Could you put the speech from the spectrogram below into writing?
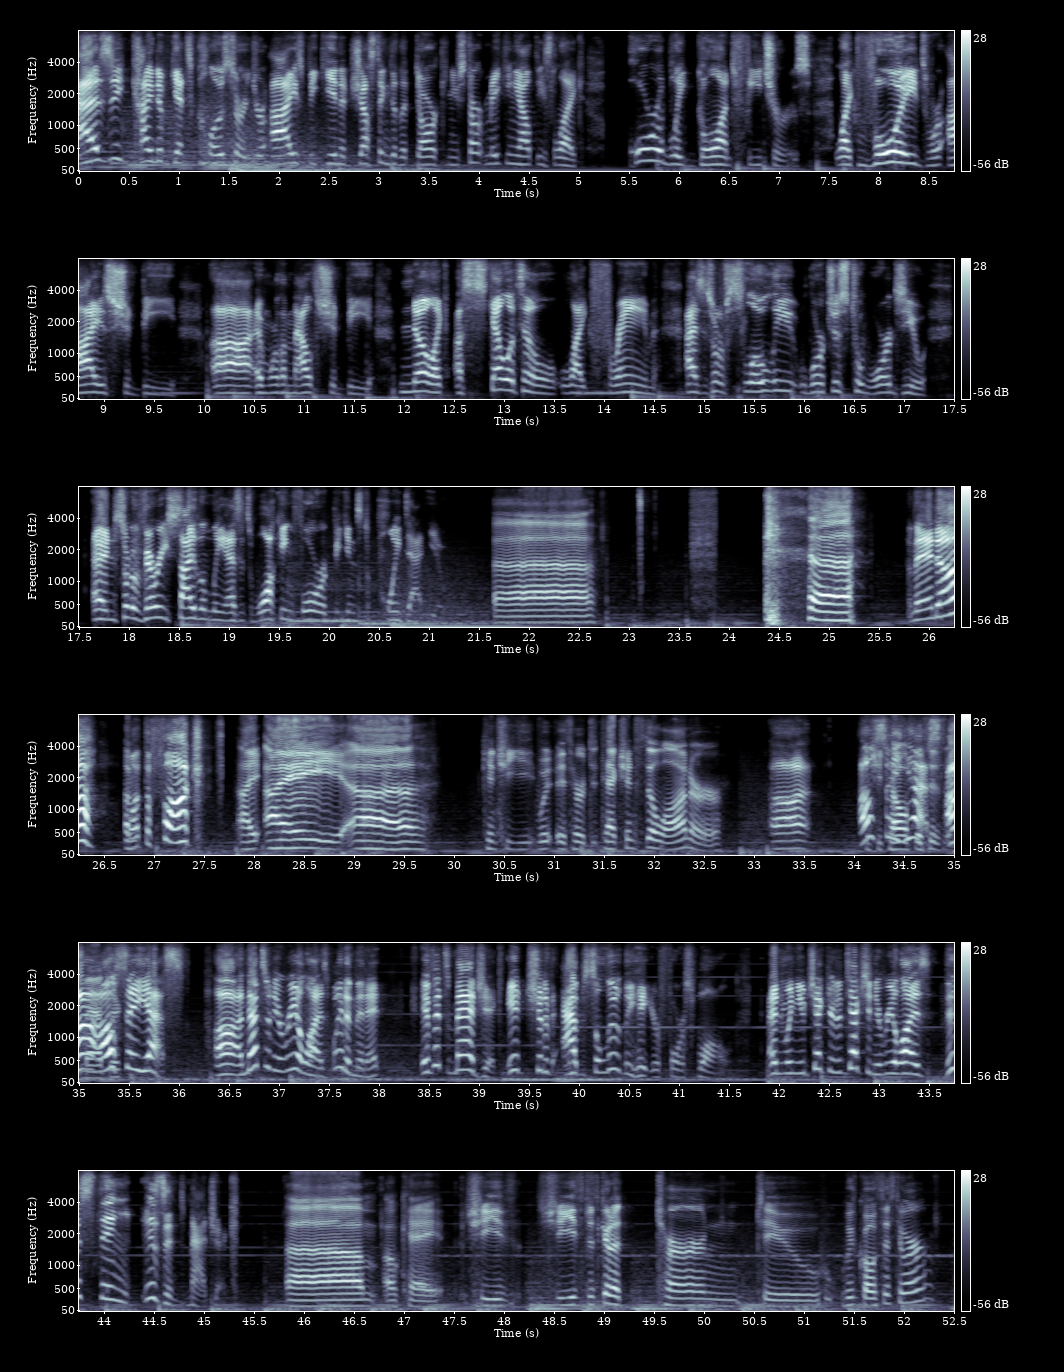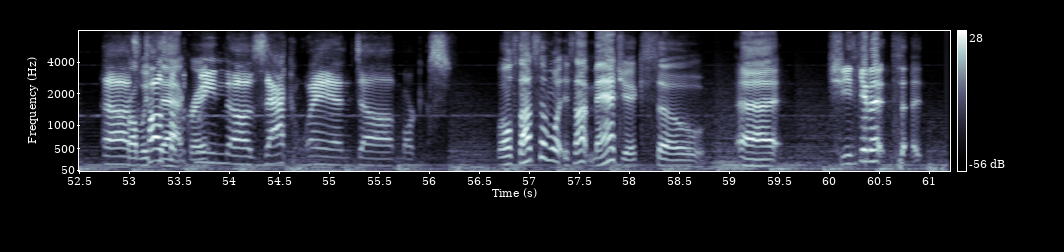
As it kind of gets closer, your eyes begin adjusting to the dark, and you start making out these like horribly gaunt features, like voids where eyes should be, uh, and where the mouth should be. No, like a skeletal like frame as it sort of slowly lurches towards you, and sort of very silently as it's walking forward begins to point at you. Uh. Amanda, Um, what the fuck? I I uh. Can she? Is her detection still on, or? Uh, I'll say if this yes. I- I'll say yes. Uh, and that's when you realize, wait a minute, if it's magic, it should have absolutely hit your force wall. And when you check your detection, you realize this thing isn't magic. Um. Okay. She's she's just gonna turn to who's closest to her. Uh, Probably it's Zach, right? between uh, Zach and uh, Marcus. Well, it's not somewhat. It's not magic, so uh, she's gonna.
